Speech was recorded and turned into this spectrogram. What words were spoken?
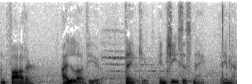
And Father, I love you. Thank you. In Jesus' name, amen.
